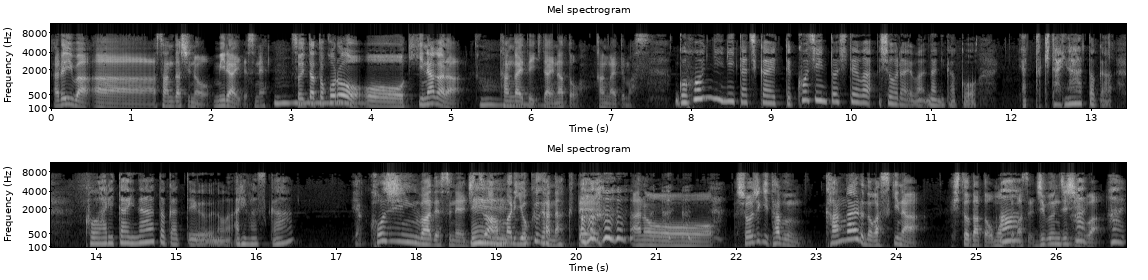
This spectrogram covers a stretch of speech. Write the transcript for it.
あるいは三田市の未来ですね、うん。そういったところをお聞きながらうん考えていきたいなと考えてます。ご本人に立ち返って、個人としては将来は何かこう、やっときたいなとか、こうありたいなとかっていうのはありますか？いや、個人はですね、実はあんまり欲がなくて、あのー正直多分考えるのが好きな人だと思ってます。自分自身は。はい、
